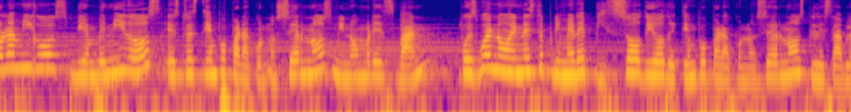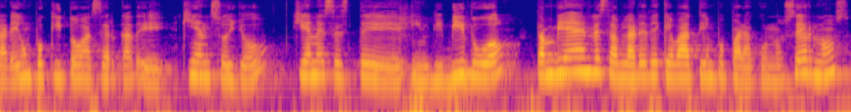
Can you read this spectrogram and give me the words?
Hola amigos, bienvenidos. Esto es Tiempo para Conocernos. Mi nombre es Van. Pues bueno, en este primer episodio de Tiempo para Conocernos les hablaré un poquito acerca de quién soy yo, quién es este individuo. También les hablaré de qué va Tiempo para Conocernos.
